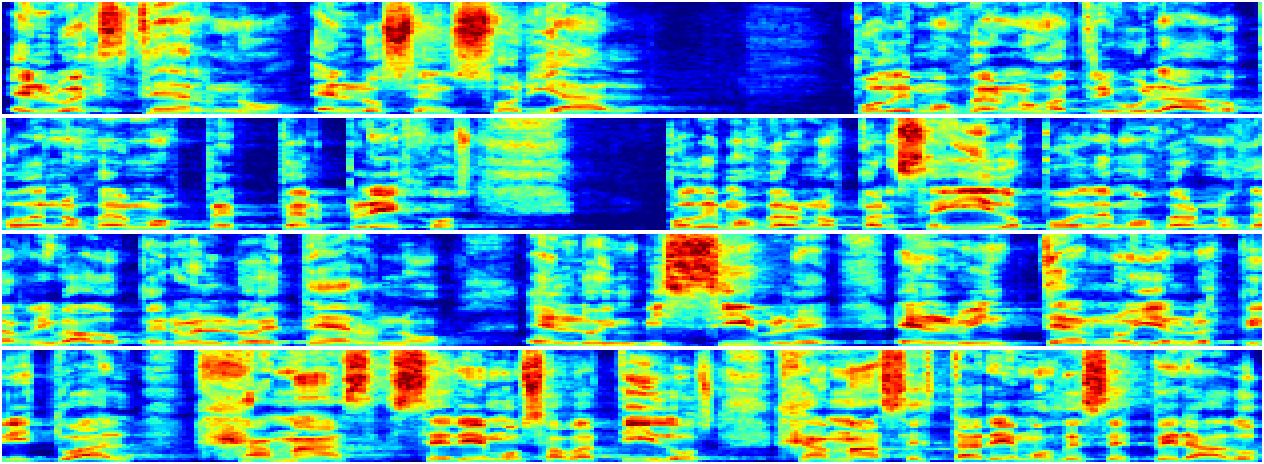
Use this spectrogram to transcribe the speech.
en lo externo, en lo sensorial podemos vernos atribulados, podemos vernos perplejos. Podemos vernos perseguidos, podemos vernos derribados, pero en lo eterno, en lo invisible, en lo interno y en lo espiritual, jamás seremos abatidos, jamás estaremos desesperados,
